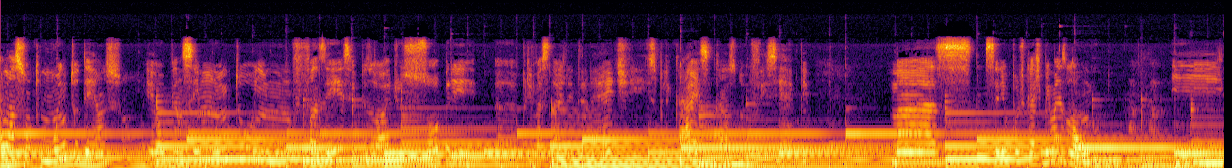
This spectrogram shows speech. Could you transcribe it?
um assunto muito denso. Eu pensei muito em fazer esse episódio sobre uh, privacidade na internet e explicar esse caso do FaceApp, mas seria um podcast bem mais longo e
